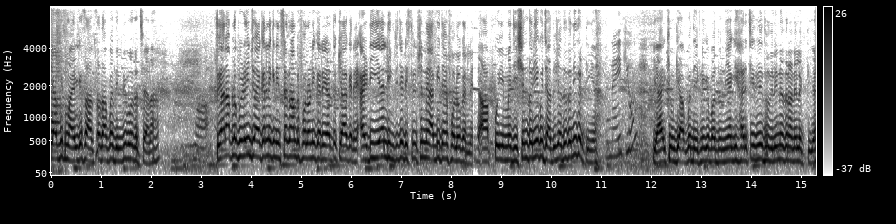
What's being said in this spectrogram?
आपकी स्माइल के साथ साथ आपका दिल भी बहुत अच्छा है ना। तो यार आप लोग वीडियो एंजॉय करें लेकिन इंस्टाग्राम पे फॉलो नहीं करें यार तो क्या करें? आईडी है लिंक नीचे डिस्क्रिप्शन में अभी जाएँ फॉलो कर लें। आप कोई मैजिशियन तो नहीं है कोई जादू शादू तो नहीं करती हैं? नहीं क्यों? यार क्योंकि आपको देखने के बाद दुनिया की हर चीज़ में धुंधली नज़र आने लगती है।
